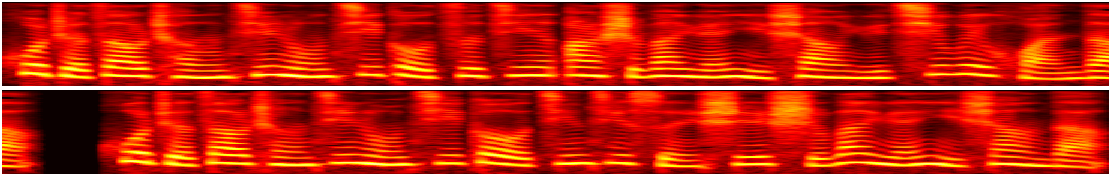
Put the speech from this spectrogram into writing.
或者造成金融机构资金二十万元以上逾期未还的，或者造成金融机构经济损失十万元以上的，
